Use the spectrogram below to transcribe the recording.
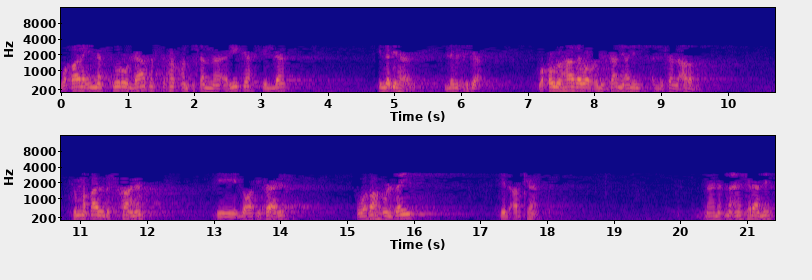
وقال إن السرر لا تستحق أن تسمى أريكة إلا إلا بهذا إلا بالحجاب. وقول هذا وضع اللسان يعني اللسان العربي. ثم قال البشخانة في لغة فارس هو ظهر البيت في الأركان. معنى كلامه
